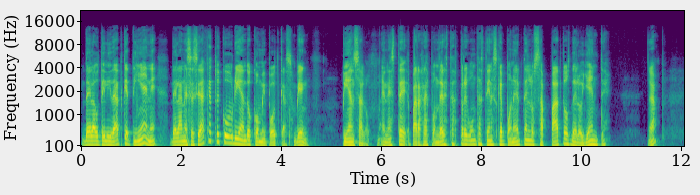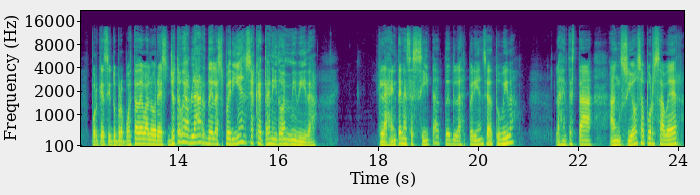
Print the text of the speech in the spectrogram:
de la utilidad que tiene, de la necesidad que estoy cubriendo con mi podcast. Bien, piénsalo. En este, para responder estas preguntas tienes que ponerte en los zapatos del oyente. ¿Ya? Porque si tu propuesta de valor es, yo te voy a hablar de la experiencia que he tenido en mi vida, ¿la gente necesita de la experiencia de tu vida? ¿La gente está ansiosa por saber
